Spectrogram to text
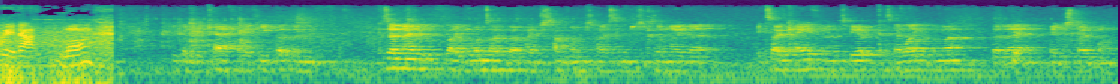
really that long. You've got to be careful if you put them, because I know, like, the ones I've got, I just haven't monetized them just because I know that it's okay for them to be up because they like them up, but uh, they just don't want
